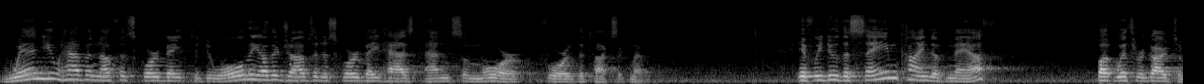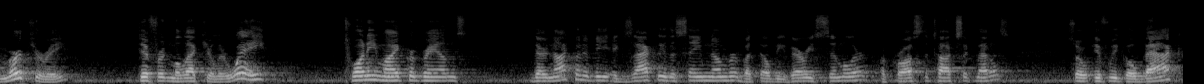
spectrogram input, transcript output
when you have enough ascorbate to do all the other jobs that ascorbate has and some more for the toxic metals. If we do the same kind of math, but with regard to mercury, different molecular weight, 20 micrograms, they're not going to be exactly the same number, but they'll be very similar across the toxic metals. So if we go back,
